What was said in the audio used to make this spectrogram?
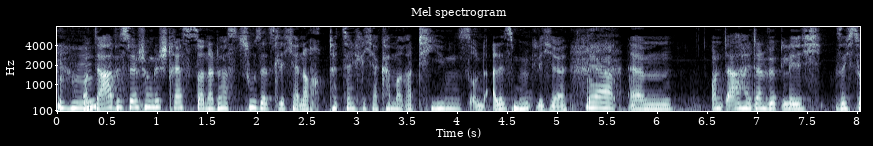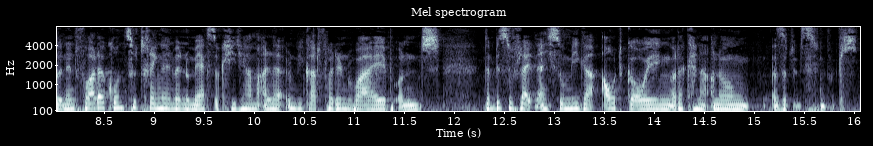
Mhm. und da bist du ja schon gestresst, sondern du hast zusätzlich ja noch tatsächlich ja Kamerateams und alles mögliche. Ja. Ähm, und da halt dann wirklich sich so in den Vordergrund zu drängeln, wenn du merkst, okay, die haben alle irgendwie gerade voll den Vibe und dann bist du vielleicht nicht so mega outgoing oder keine Ahnung. Also das ist wirklich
